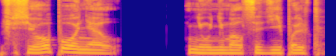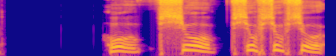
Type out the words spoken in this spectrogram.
«Все понял», – не унимался Дипольт. «О, все, все, все, все!»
